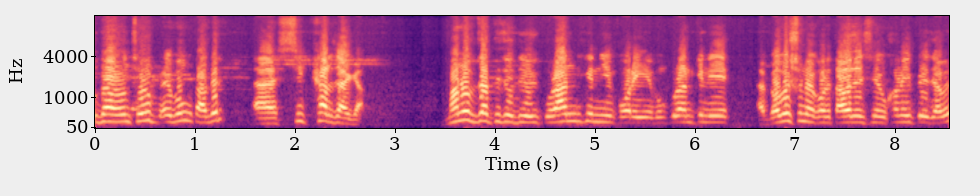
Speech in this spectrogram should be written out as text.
উদাহরণস্বরূপ এবং তাদের শিক্ষার জায়গা। মানব জাতি যদি ওই কোরআনকে নিয়ে পড়ে এবং কোরআনকে নিয়ে গবেষণা করে, তাহলে সে ওখানেই পেয়ে যাবে।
